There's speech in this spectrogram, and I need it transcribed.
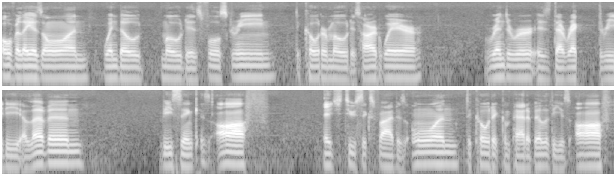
overlay is on, window mode is full screen, decoder mode is hardware, renderer is direct 3D 11, VSync is off, H.265 is on, decoder compatibility is off,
